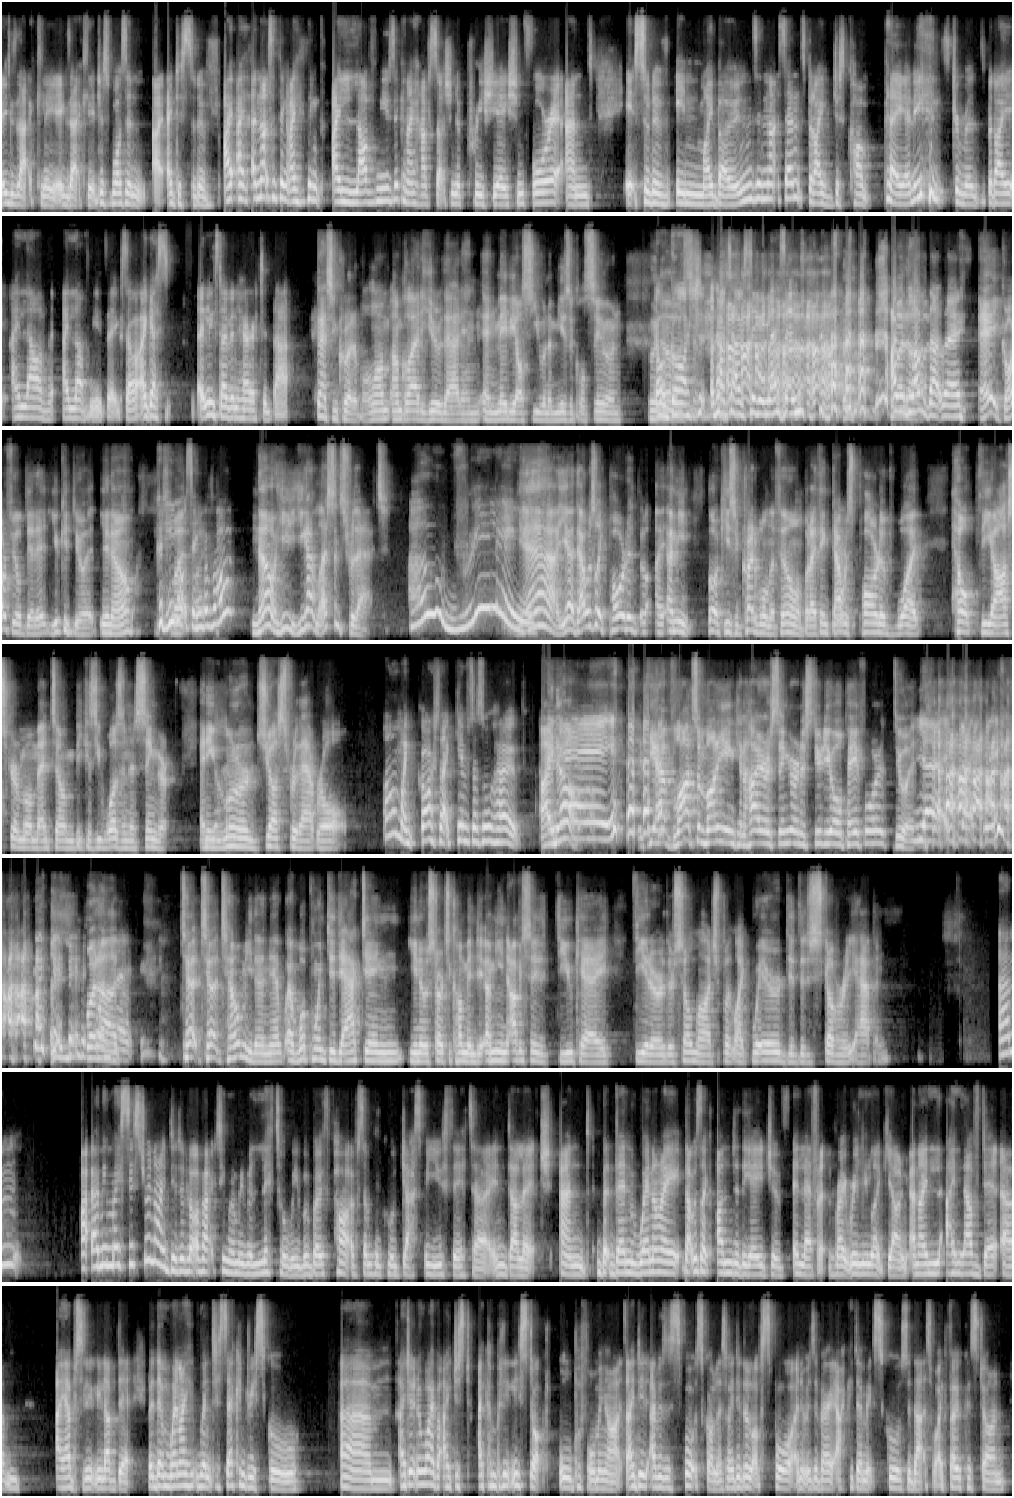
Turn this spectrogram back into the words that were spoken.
Exactly, exactly. It just wasn't. I, I just sort of. I, I and that's the thing. I think I love music and I have such an appreciation for it, and it's sort of in my bones in that sense. But I just can't play any instruments. But I I love I love music. So I guess at least I've inherited that. That's incredible. Well, I'm, I'm glad to hear that. And, and maybe I'll see you in a musical soon. Who oh knows? gosh, I'd have to have singing lessons. I but, would love uh, that though. Hey, Garfield did it. You could do it, you know? Could he but, not sing before? No, he, he got lessons for that. Oh, really? Yeah, yeah. That was like part of, I, I mean, look, he's incredible in the film, but I think that yeah. was part of what helped the Oscar momentum because he wasn't a singer and he yeah. learned just for that role. Oh my gosh, that gives us all hope. I know. if you have lots of money and can hire a singer and a studio will pay for it, do it. Yeah, exactly. but uh, t- t- tell me then, at, at, what point did acting, you know, start to come into? I mean, obviously the UK theater, there's so much, but like, where did the discovery happen? Um, I, I mean, my sister and I did a lot of acting when we were little. We were both part of something called Jasper Youth Theatre in Dulwich. And but then when I that was like under the age of 11, right? Really like young. And I I loved it. Um, I absolutely loved it. But then when I went to secondary school, um, I don't know why, but I just I completely stopped all performing arts. I did I was a sports scholar, so I did a lot of sport and it was a very academic school, so that's what I focused on.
